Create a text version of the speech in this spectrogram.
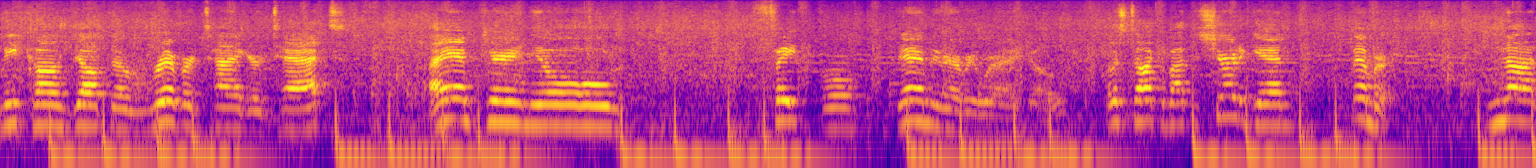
Mekong Delta River Tiger tat. I am carrying the old faithful damn near everywhere I go. Let's talk about the shirt again. Remember, not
